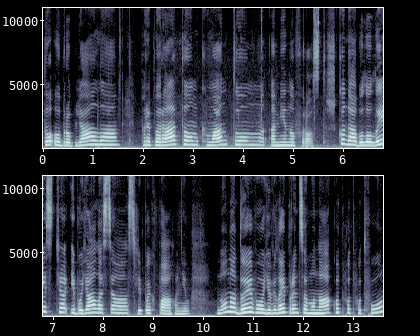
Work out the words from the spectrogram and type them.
то обробляла препаратом Quantum Aminoфрост. Шкода було листя і боялася сліпих пагонів. Ну, на диво, ювілей принца Монако, тфу-тфу-тфу,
